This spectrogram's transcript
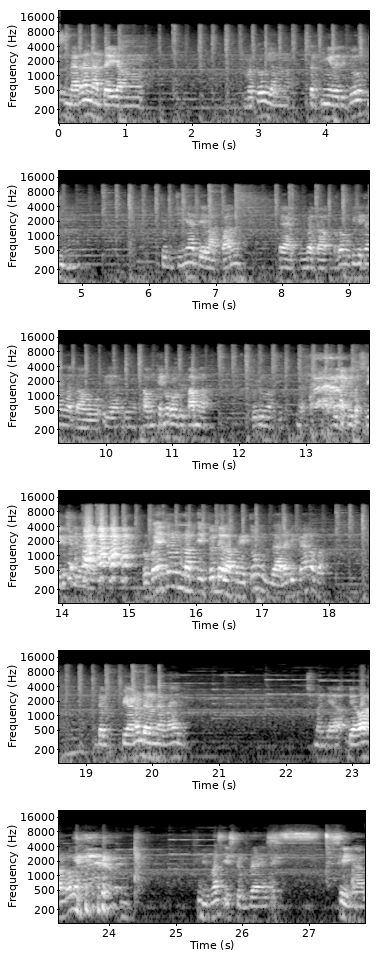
sebenarnya nada yang tuh yang tertinggi tadi itu kuncinya D8 ya nggak tahu. Apa mungkin kita nggak tahu. Iya iya. Ah, mungkin kalau lebih paham lah. Waduh masih sedikit juga sedikit sedikit rupanya tuh not itu D8 itu nggak ada di piano pak. Dan piano dan lain-lain. Cuman dia dia orang dong ini Dimas is the best. Singer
